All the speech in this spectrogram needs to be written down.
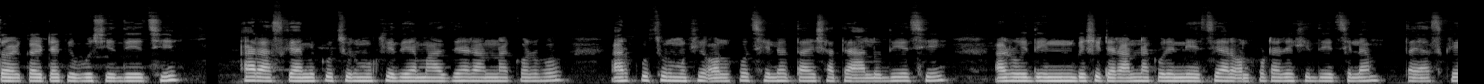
তরকারিটাকে বসিয়ে দিয়েছি। আর আজকে আমি কুচুর মুখে দিয়ে মাছ দিয়ে রান্না করব। আর কুচুর মুখে অল্প ছিল, তাই সাথে আলু দিয়েছি। আর ওই দিন বেশিটা রান্না করে নিয়েছি আর অল্পটা রেখে দিয়েছিলাম। তাই আজকে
